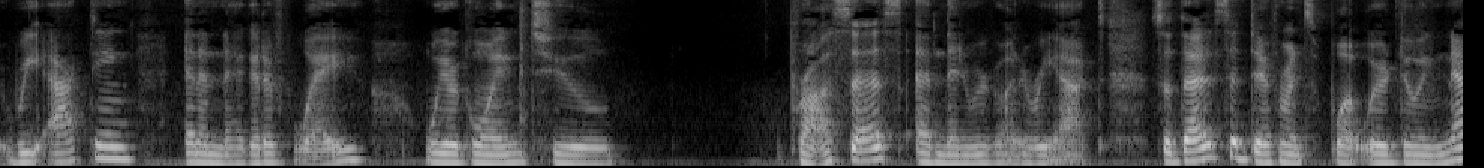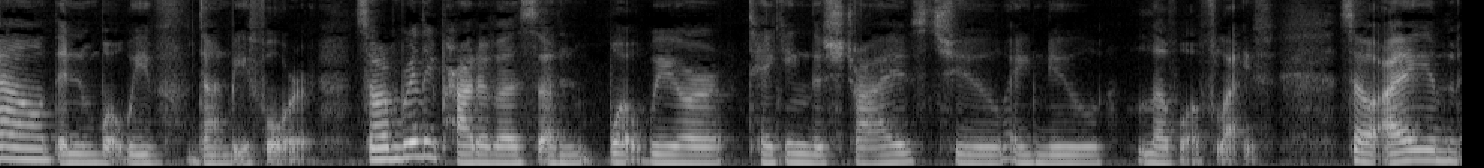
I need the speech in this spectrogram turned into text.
reacting in a negative way we are going to process and then we're going to react. So that is the difference what we're doing now than what we've done before. So I'm really proud of us and what we are taking the strides to a new level of life. So I am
